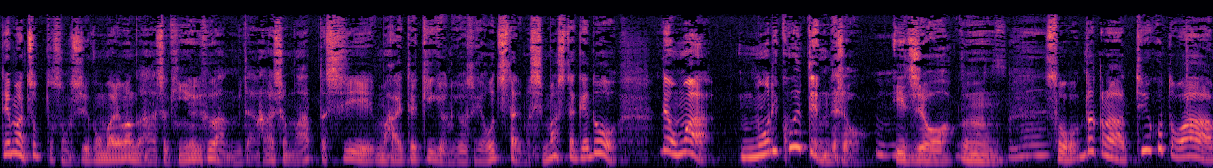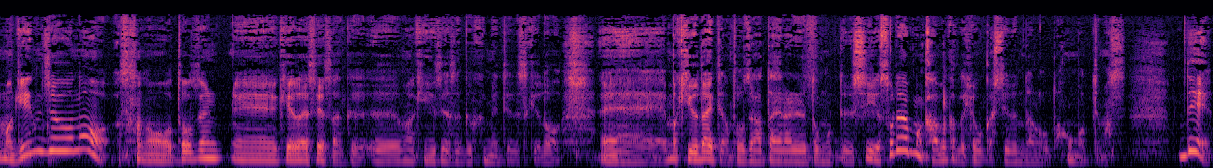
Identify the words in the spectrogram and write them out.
で、まあちょっとそのシリコンバレーバンクの話は金融不安みたいな話もあったし、まあハイテク企業の業績が落ちたりもしましたけど、でもまあ、乗り越えてるんでしょう、一応。うん。そう。だから、っていうことは、まあ、現状の、その、当然、えー、経済政策、まあ、金融政策含めてですけど、えー、まあ、旧大点は当然与えられると思ってるし、それはまあ株価が評価してるんだろうと思ってます。で、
